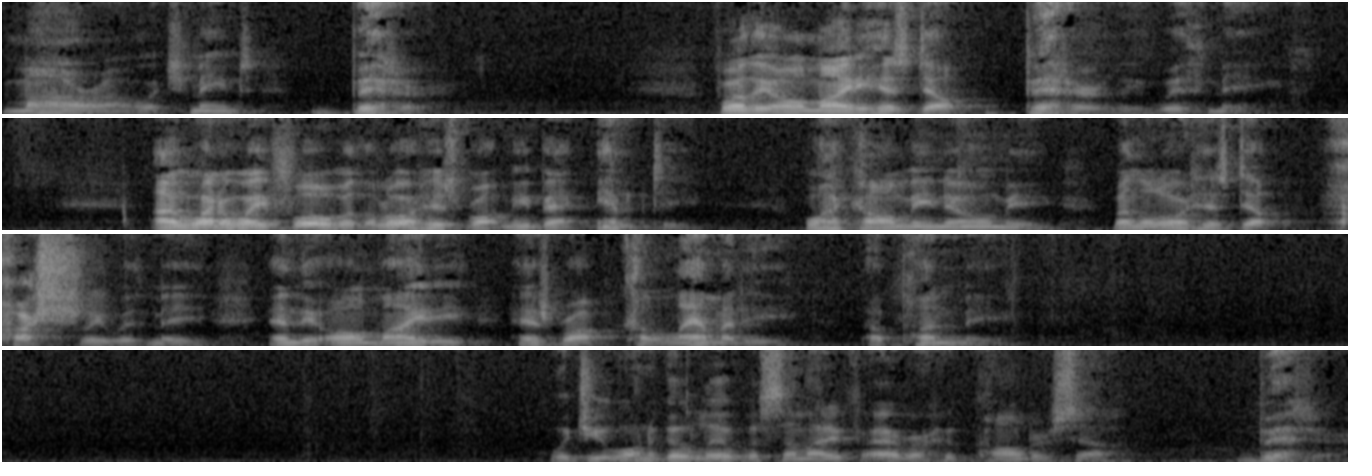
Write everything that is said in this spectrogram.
Mara, which means bitter. For the Almighty has dealt bitterly with me. I went away full, but the Lord has brought me back empty. Why call me Naomi when the Lord has dealt harshly with me and the Almighty has brought calamity upon me? Would you want to go live with somebody forever who called herself bitter?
